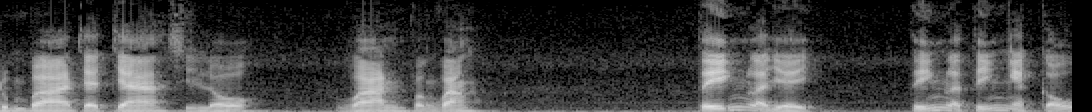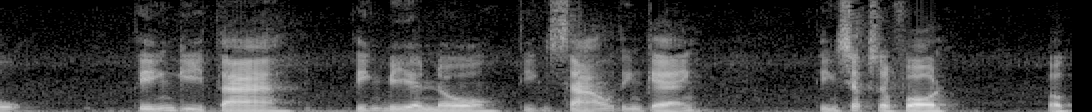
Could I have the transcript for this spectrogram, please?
rumba cha cha silo, van, vân vân. Tiếng là gì? Tiếng là tiếng nhạc cụ, tiếng guitar, tiếng piano, tiếng sáo, tiếng kèn, tiếng saxophone. Ok,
